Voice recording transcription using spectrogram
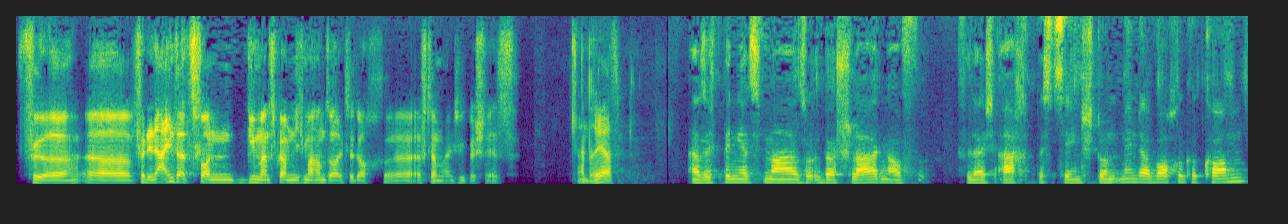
für, äh, für den Einsatz von, wie man Scrum nicht machen sollte, doch äh, öfter mal typisch ist. Andreas. Also ich bin jetzt mal so überschlagen auf vielleicht acht bis zehn Stunden in der Woche gekommen,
